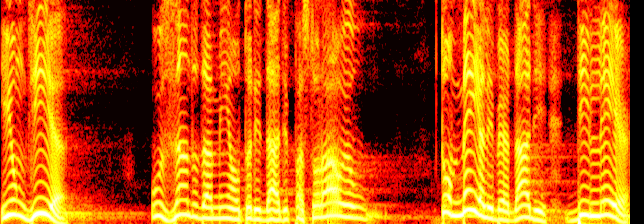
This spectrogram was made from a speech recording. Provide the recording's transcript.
E um dia, usando da minha autoridade pastoral, eu tomei a liberdade de ler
